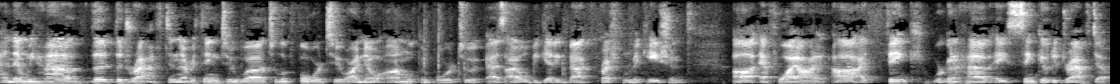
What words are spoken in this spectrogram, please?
and then we have the, the draft and everything to uh, to look forward to. I know I'm looking forward to it as I will be getting back fresh from vacation. Uh, FYI, I think we're going to have a Cinco de Drafto.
